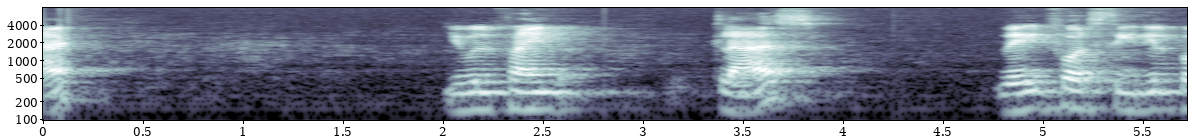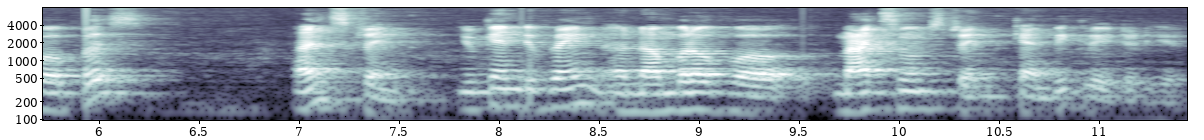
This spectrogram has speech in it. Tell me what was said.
add you will find class weight for serial purpose and strength you can define a number of uh, maximum strength can be created here.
